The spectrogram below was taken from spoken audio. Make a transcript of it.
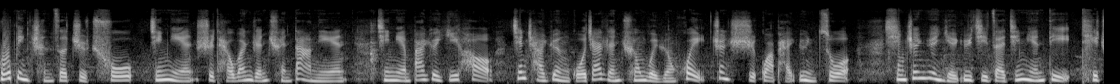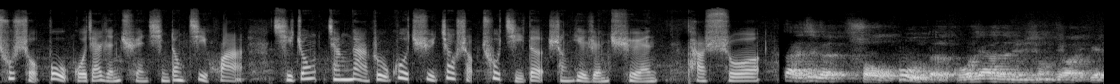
罗秉成则指出，今年是台湾人权大年。今年八月一号，监察院国家人权委员会正式挂牌运作，行政院也预计在今年底提出首部国家人权行动计划，其中将纳入过去较少触及的商业人权。他说，在这个首部的国家人权行动计划里面，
